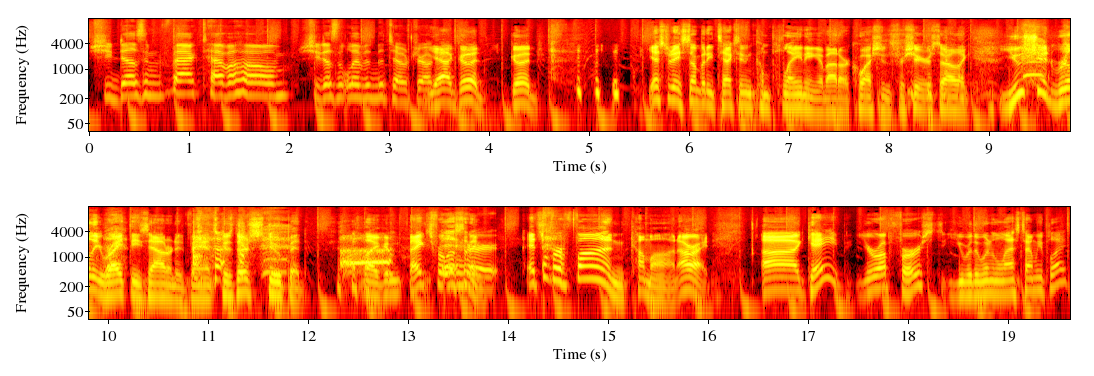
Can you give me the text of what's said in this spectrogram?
She does, in fact, have a home. She doesn't live in the tow truck. Yeah, good, good. Yesterday, somebody texted in complaining about our questions for Share Your Salary. Like, you should really write these out in advance because they're stupid. Like, thanks for listening. hurt. It's for fun. Come on. All right. Uh, Gabe, you're up first. You were the winner the last time we played.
